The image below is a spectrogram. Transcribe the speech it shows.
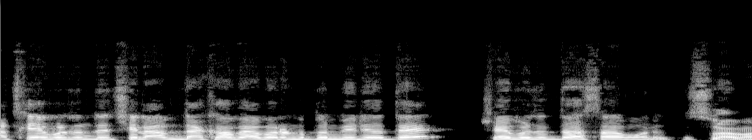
আজকে এই পর্যন্ত ছিলাম। দেখা হবে আবার নতুন ভিডিওতে সেই পর্যন্ত আসসালামু আলাইকুম। আসসালামু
